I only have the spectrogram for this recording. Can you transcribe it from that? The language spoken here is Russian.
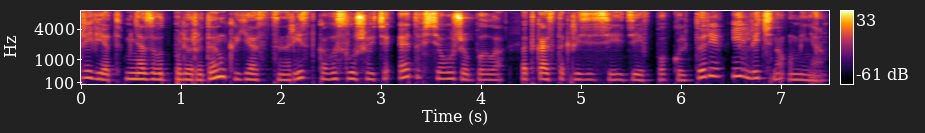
Привет, меня зовут Поля Руденко, я сценаристка, вы слушаете «Это все уже было» подкаст о кризисе идей в поп-культуре и лично у меня.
